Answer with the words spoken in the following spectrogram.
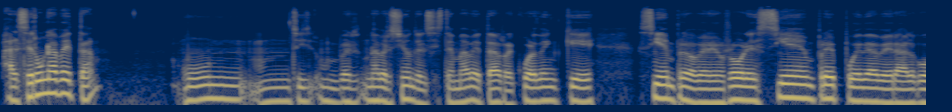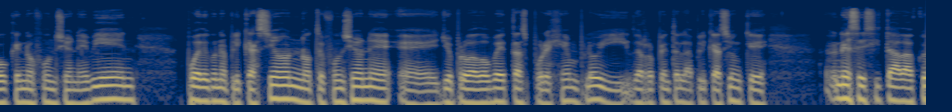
Al ser una beta, un, una versión del sistema beta, recuerden que siempre va a haber errores, siempre puede haber algo que no funcione bien, puede que una aplicación no te funcione. Eh, yo he probado betas, por ejemplo, y de repente la aplicación que necesitaba, que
